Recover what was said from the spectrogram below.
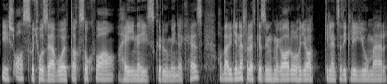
és az, hogy hozzá voltak szokva a helyi nehéz körülményekhez. Habár ugye ne feledkezzünk meg arról, hogy a 9. légió már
